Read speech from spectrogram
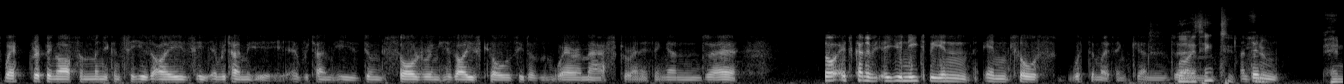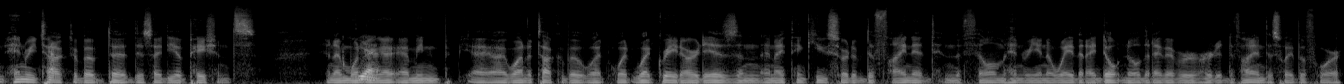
sweat dripping off him, and you can see his eyes. He, every time he, every time he's doing the soldering, his eyes close. He doesn't wear a mask or anything, and uh, so it's kind of you need to be in in close with them, I think. And well, um, I think to, and then know, Henry talked about the, this idea of patience and I'm wondering, yeah. I, I, mean, I, I, want to talk about what, what, what great art is, and, and I think you sort of define it in the film, Henry, in a way that I don't know that I've ever heard it defined this way before.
